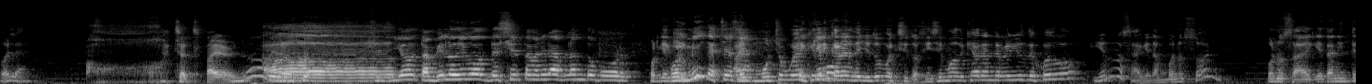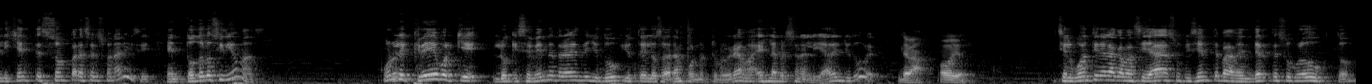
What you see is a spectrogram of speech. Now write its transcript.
Hola. Oh, shots fired. No, pero Ah. yo también lo digo de cierta manera hablando por, Porque por mí, ¿cachai? O sea, hay muchos weones ¿en que tienen canales de YouTube exitosísimos que hablan de reviews de juegos y uno no sabe qué tan buenos son. O no sabe qué tan inteligentes son para hacer su análisis. En todos los idiomas. Uno les cree porque lo que se vende a través de YouTube, y ustedes lo sabrán por nuestro programa, es la personalidad del youtuber. De más, obvio. Si el one tiene la capacidad suficiente para venderte su producto,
